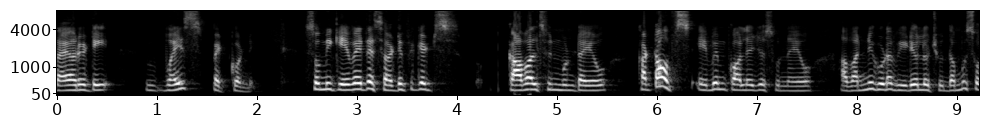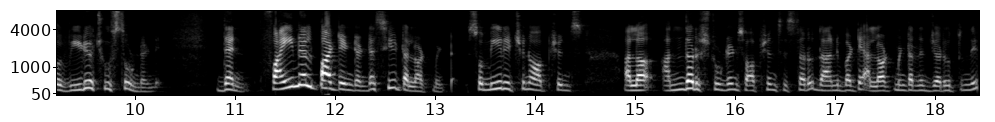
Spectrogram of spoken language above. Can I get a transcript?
priority wise పెట్టుకోండి. సో మీకు ఏవైతే సర్టిఫికెట్స్ కావాల్సినవి ఉంటాయో కట్ ఆఫ్స్ ఏమేమి కాలేజెస్ ఉన్నాయో అవన్నీ కూడా వీడియోలో చూద్దాము. సో వీడియో చూస్తూ ఉండండి. దెన్ ఫైనల్ పార్ట్ ఏంటంటే సీట్ అలాట్మెంట్ సో మీరు ఇచ్చిన ఆప్షన్స్ అలా అందరు స్టూడెంట్స్ ఆప్షన్స్ ఇస్తారు. దాన్ని బట్టి అలాట్మెంట్ అనేది జరుగుతుంది.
